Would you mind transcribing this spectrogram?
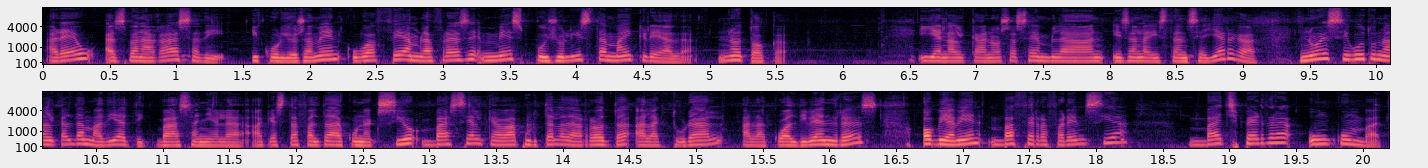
Areu es va negar a cedir i, curiosament, ho va fer amb la frase més pujolista mai creada. No toca i en el que no s'assemblen és en la distància llarga. No he sigut un alcalde mediàtic, va assenyalar. Aquesta falta de connexió va ser el que va portar la derrota electoral a la qual divendres, òbviament, va fer referència vaig perdre un combat,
